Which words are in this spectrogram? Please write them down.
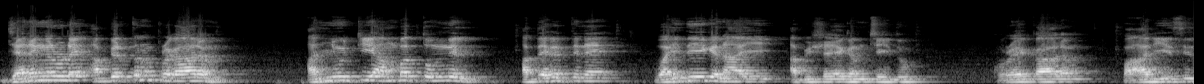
ജനങ്ങളുടെ അഭ്യർത്ഥന പ്രകാരം അഞ്ഞൂറ്റി അമ്പത്തൊന്നിൽ അദ്ദേഹത്തിനെ വൈദികനായി അഭിഷേകം ചെയ്തു. കുറെ കാലം പാരീസിൽ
